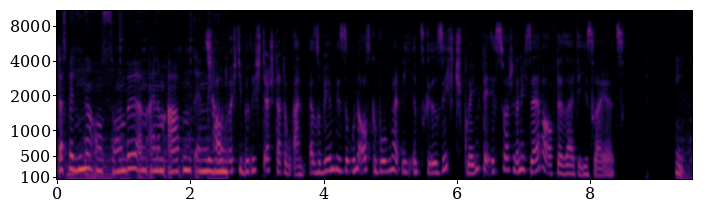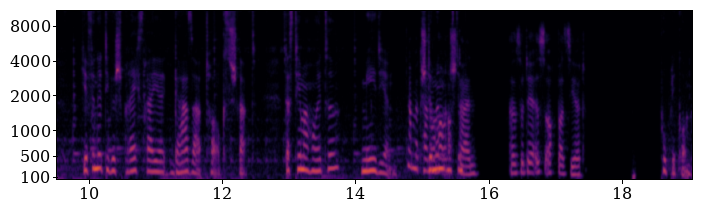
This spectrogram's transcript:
Das Berliner Ensemble an einem Abend Ende Schaut euch die Berichterstattung an. Also wem diese Unausgewogenheit nicht ins Gesicht springt, der ist wahrscheinlich selber auf der Seite Israels. Hier findet die Gesprächsreihe Gaza Talks statt. Das Thema heute Medien. Ja, mit Stimmen aus dem Also der ist auch basiert. Publikum.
